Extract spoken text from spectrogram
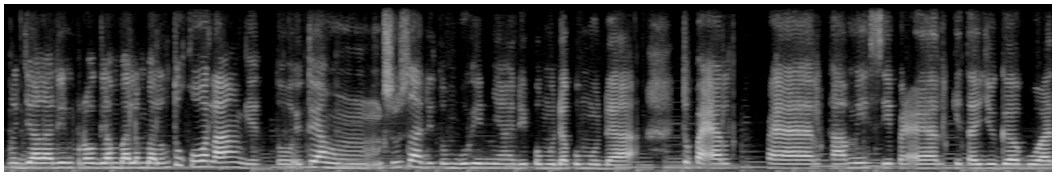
ngejalanin program bareng-bareng tuh kurang gitu. Itu yang susah ditumbuhinnya di pemuda-pemuda. Itu PR PR kami sih PR kita juga buat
